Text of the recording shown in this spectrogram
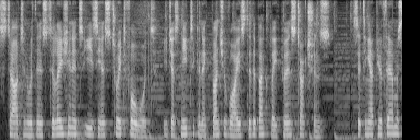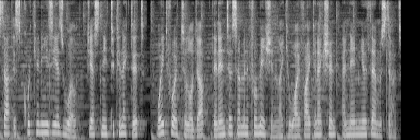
Starting with the installation it's easy and straightforward. You just need to connect bunch of wires to the backplate per instructions. Setting up your thermostat is quick and easy as well. Just need to connect it, wait for it to load up, then enter some information like your Wi-Fi connection and name your thermostat.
